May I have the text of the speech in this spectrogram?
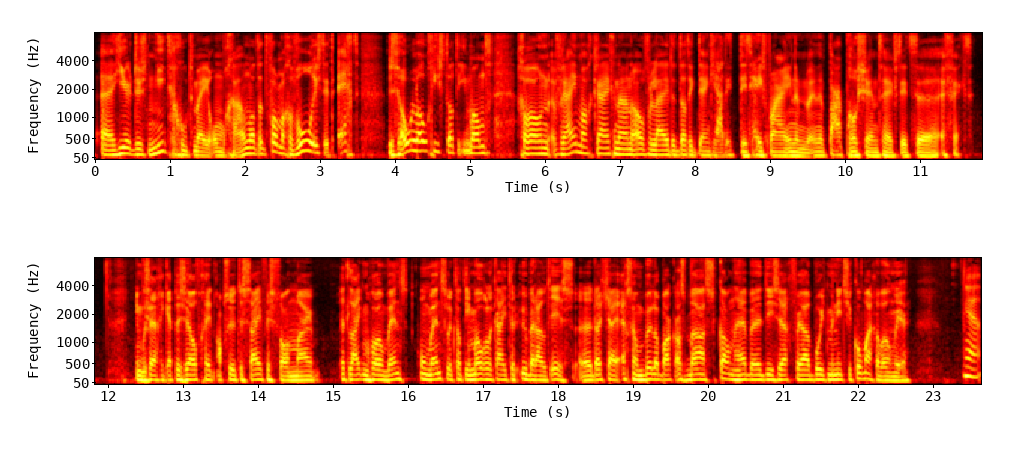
eh, hier dus niet goed mee omgaan? Want het, voor mijn gevoel is dit echt zo logisch dat iemand gewoon vrij mag krijgen na een overlijden. Dat ik denk, ja, dit, dit heeft maar in een, in een paar procent heeft dit eh, effect. Ik moet zeggen, ik heb er zelf geen absolute cijfers van, maar het lijkt me gewoon wens, onwenselijk dat die mogelijkheid er überhaupt is. Eh, dat jij echt zo'n bullebak als baas kan hebben die zegt van ja, boeit me niet, je kom maar gewoon weer. Ja.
